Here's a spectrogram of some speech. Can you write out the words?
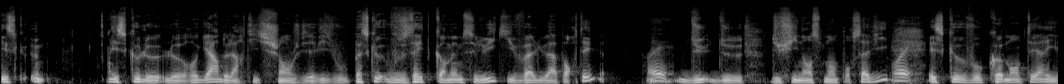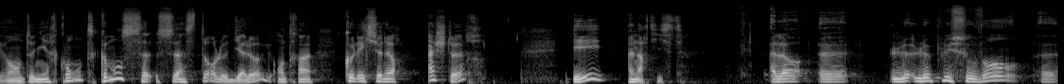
Est-ce que, est que le, regard de l'artiste change vis-à-vis de vous? Parce que vous êtes quand même celui qui va lui apporter du, du, financement pour sa vie. Est-ce que vos commentaires, il va en tenir compte? Comment s'instaure le dialogue entre un collectionneur acheteur et un artiste? Alors, euh, le, plus souvent, euh,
